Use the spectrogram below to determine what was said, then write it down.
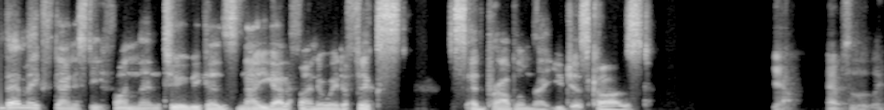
that makes Dynasty fun then too, because now you got to find a way to fix said problem that you just caused. Yeah, absolutely.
